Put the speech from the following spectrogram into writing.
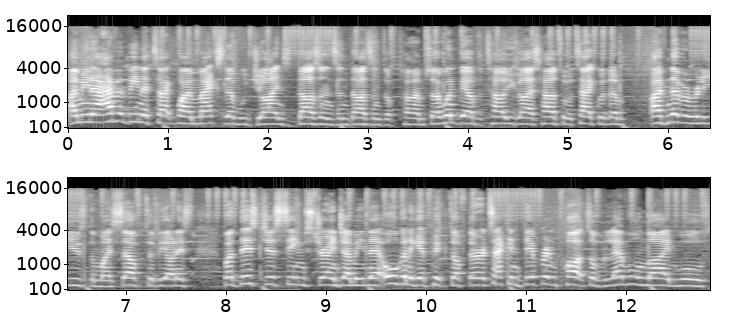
I mean, I haven't been attacked by max level giants dozens and dozens of times, so I wouldn't be able to tell you guys how to attack with them. I've never really used them myself, to be honest. But this just seems strange. I mean, they're all going to get picked off. They're attacking different parts of level 9 walls.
